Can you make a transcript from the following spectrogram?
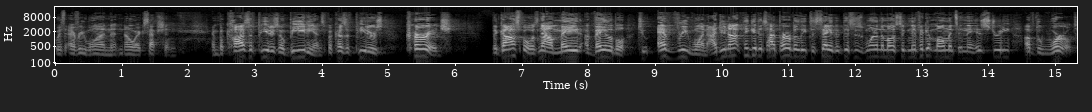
with everyone, no exception. And because of Peter's obedience, because of Peter's courage, the gospel was now made available to everyone. I do not think it is hyperbole to say that this is one of the most significant moments in the history of the world.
